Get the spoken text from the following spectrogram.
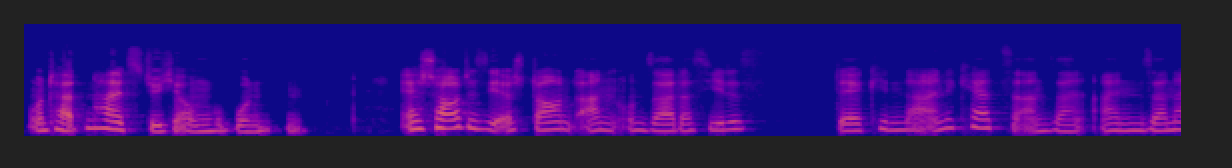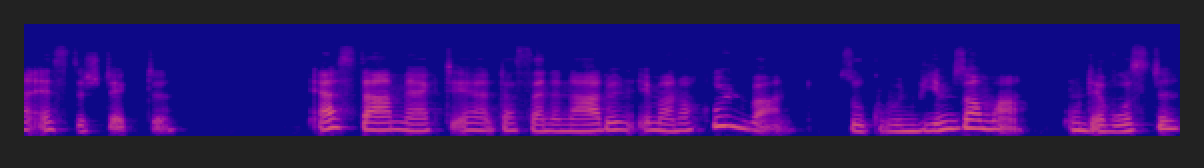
und hatten Halstücher umgebunden. Er schaute sie erstaunt an und sah, dass jedes der Kinder eine Kerze an einen seiner Äste steckte. Erst da merkte er, dass seine Nadeln immer noch grün waren, so grün wie im Sommer, und er wusste,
